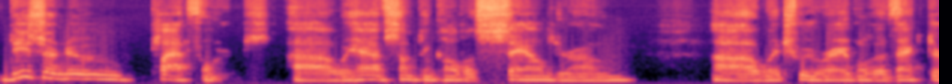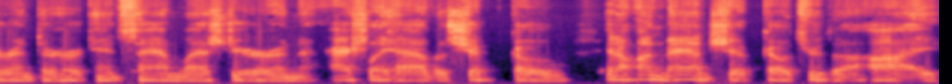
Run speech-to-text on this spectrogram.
these are new platforms. Uh, we have something called a Saildrone, uh, which we were able to vector into Hurricane Sam last year and actually have a ship go, you know, unmanned ship go through the eye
